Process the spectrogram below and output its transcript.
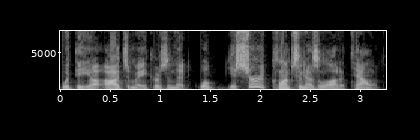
with the uh, odds makers in that, well, yeah, sure, Clemson has a lot of talent.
